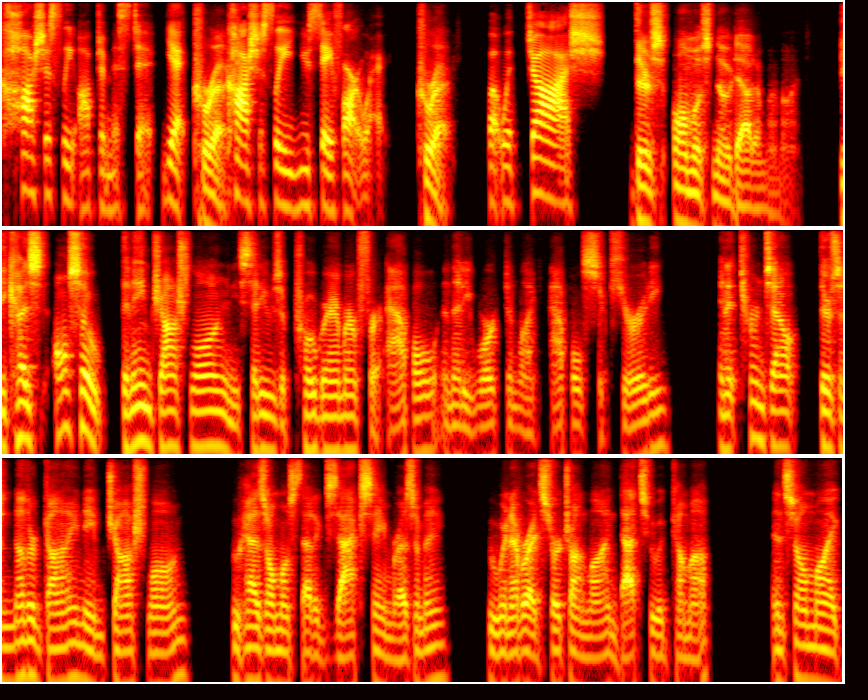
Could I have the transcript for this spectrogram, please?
cautiously optimistic, yet Correct. cautiously you stay far away. Correct. But with Josh, There's almost no doubt in my mind. Because also the name Josh Long, and he said he was a programmer for Apple and that he worked in like Apple security. And it turns out there's another guy named Josh Long who has almost that exact same resume, who, whenever I'd search online, that's who would come up. And so I'm like,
